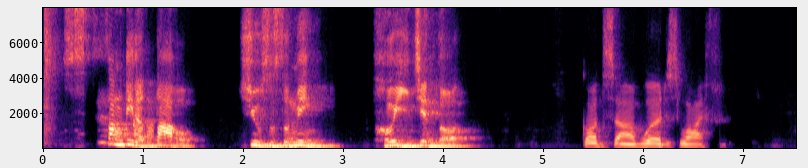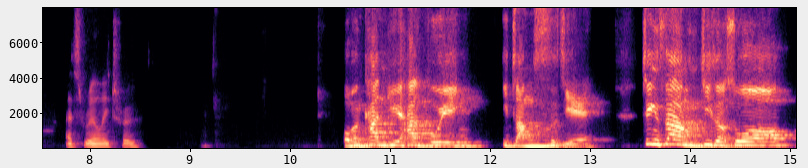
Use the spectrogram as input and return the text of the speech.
上帝的道就是生命，何以见得？God's uh, word is life. That's really true. 我们看约翰福音一章四节，经上记着说，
